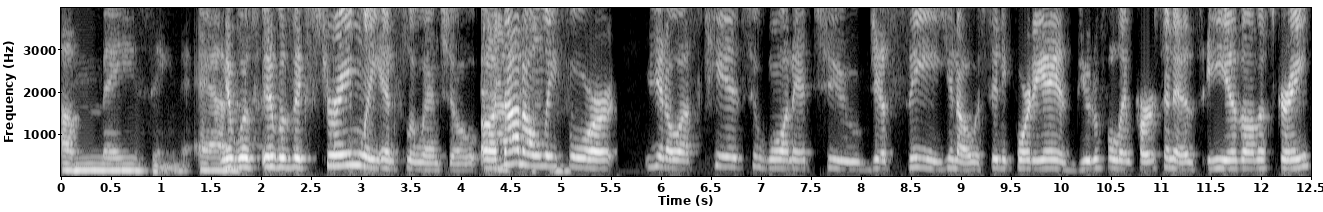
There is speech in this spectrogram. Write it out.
amazing and it was it was extremely influential uh, not only for you know, us kids who wanted to just see, you know, Sidney Poitier as beautiful in person as he is on the screen,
